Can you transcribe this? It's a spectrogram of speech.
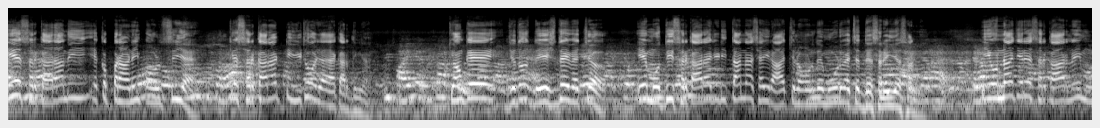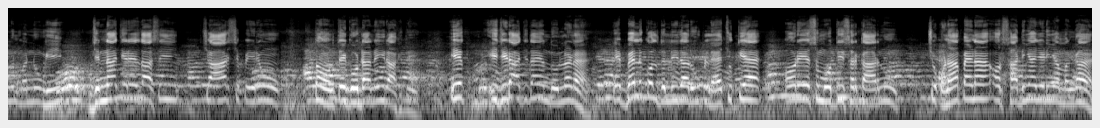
ਹੈ ਇਹ ਸਰਕਾਰਾਂ ਦੀ ਇੱਕ ਪੁਰਾਣੀ ਪਾਲਿਸੀ ਹੈ ਕਿ ਸਰਕਾਰਾਂ ਢੀਠ ਹੋ ਜਾਇਆ ਕਰਦੀਆਂ। ਕਿਉਂਕਿ ਜਦੋਂ ਦੇਸ਼ ਦੇ ਵਿੱਚ ਇਹ ਮੋਦੀ ਸਰਕਾਰ ਹੈ ਜਿਹੜੀ ਤਾਨਾਸ਼ਾਹੀ ਰਾਜ ਚਲਾਉਣ ਦੇ ਮੂਡ ਵਿੱਚ ਦਿਸ ਰਹੀ ਹੈ ਸਾਨੂੰ, ਇਹ ਉਹਨਾਂ ਚਿਰ ਸਰਕਾਰ ਨਹੀਂ ਮੰਨ- ਮੰਨੂਗੀ, ਜਿੰਨਾ ਚਿਰ ਦਾ ਅਸੀਂ ਚਾਰ ਚਪੇਰਿਓਂ ਧੌਣ ਤੇ ਗੋਡਾ ਨਹੀਂ ਰੱਖਦੇ। ਇਹ ਇਹ ਜਿਹੜਾ ਅੱਜ ਦਾ ਅੰਦੋਲਨ ਹੈ, ਇਹ ਬਿਲਕੁਲ ਦਿੱਲੀ ਦਾ ਰੂਪ ਲੈ ਚੁੱਕਿਆ ਹੈ ਔਰ ਇਸ ਮੋਦੀ ਸਰਕਾਰ ਨੂੰ ਝੁਕਣਾ ਪੈਣਾ ਔਰ ਸਾਡੀਆਂ ਜਿਹੜੀਆਂ ਮੰਗਾਂ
